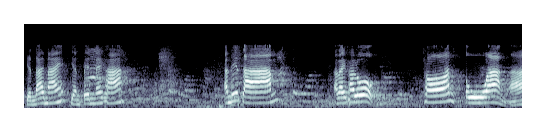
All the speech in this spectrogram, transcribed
เขียนได้ไหม เขียนเป็นไหมคะ อันที่สามอะไรคะลูก ช้อนตวง อ่า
